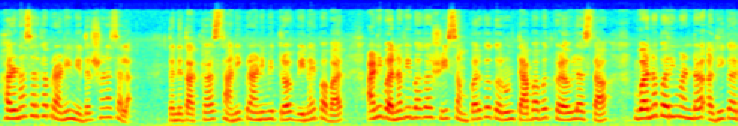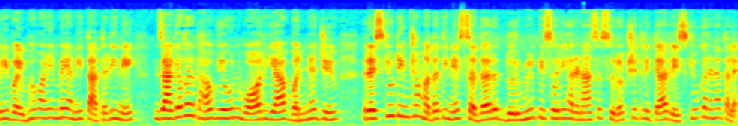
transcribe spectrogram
हरणासारखा प्राणी निदर्शनास आला. त्याने तात्काळ स्थानिक प्राणीमित्र विनय पवार आणि वनविभागाशी संपर्क करून त्याबाबत कळवलं असता वनपरिमंडळ अधिकारी वैभव वाळिंबे यांनी तातडीने जागेवर धाव घेऊन वॉर या वन्यजीव रेस्क्यू टीमच्या मदतीने सदर दुर्मिळ पिसोरी हरणास सुरक्षितरित्या रेस्क्यू करण्यात आलाय.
